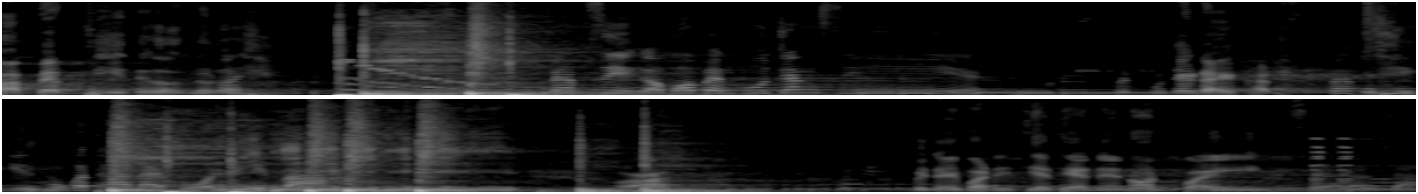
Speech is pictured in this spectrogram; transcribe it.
ว่าเป๊ปซี่เตือนเดี๋ยวเอ้ยนี้แบบสี่กับว่าเป็นผู้จังสี่เป็นผู้จังใดขันแบบสี่กินหมูกระทะได้ปวดได้ยินบ้างไปไหนบัดนี้เทียแทนแน่นอนไป เสื้อแล้วจ้า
